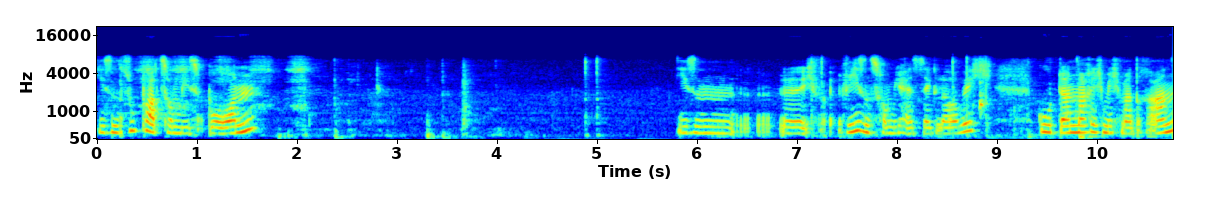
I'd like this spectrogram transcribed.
diesen Super Zombie spawnen. Diesen äh, ich, Riesenzombie heißt der, glaube ich. Gut, dann mache ich mich mal dran.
